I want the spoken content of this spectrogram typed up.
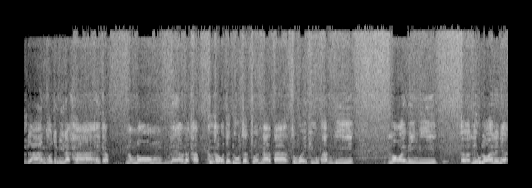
คือร้านเขาจะมีราคาให้กับน้องๆอยู่แล้วนะครับ คือเขาก็จะดูจากส่วนหน้าตาสวยผิวพรรณดี รอยไม่มีเอ่อริ้วรอยเลยเนี่ย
